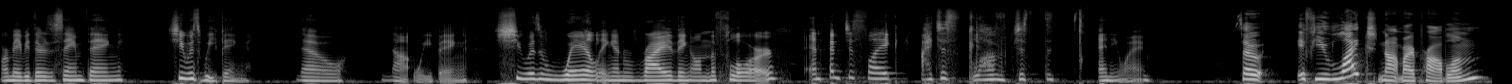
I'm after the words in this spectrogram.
Or maybe they're the same thing. She was weeping. No, not weeping. She was wailing and writhing on the floor. And I'm just like, I just love just the. Anyway, So if you liked Not My Problem,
